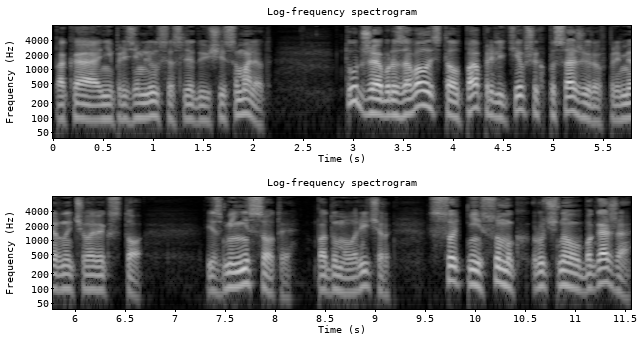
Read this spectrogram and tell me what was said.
пока не приземлился следующий самолет. Тут же образовалась толпа прилетевших пассажиров, примерно человек сто. «Из Миннесоты», — подумал Ричард, — «с сотней сумок ручного багажа».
